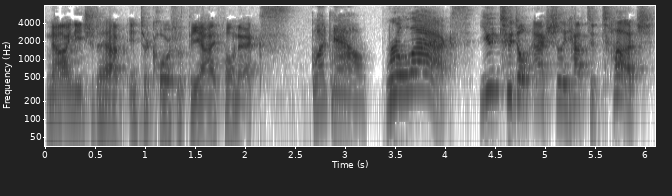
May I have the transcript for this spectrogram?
Now I need you to have intercourse with the iPhone X. What now? Relax! You two don't actually have to touch,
